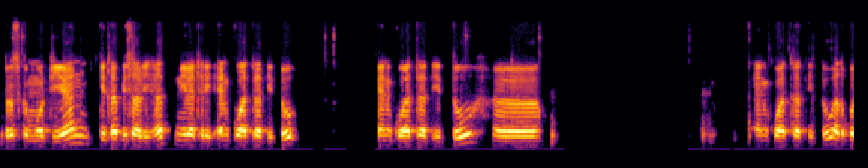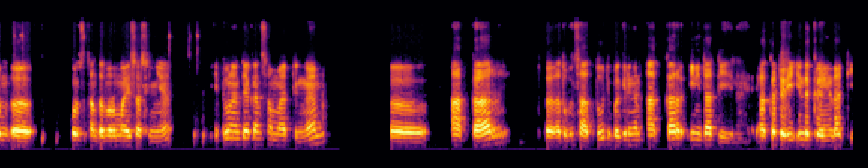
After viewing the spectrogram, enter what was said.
Terus kemudian kita bisa lihat nilai dari n kuadrat itu n kuadrat itu eh, n kuadrat itu ataupun eh, konstanta normalisasinya itu nanti akan sama dengan eh, akar eh, ataupun satu dibagi dengan akar ini tadi. Nah, akar dari integral ini tadi.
